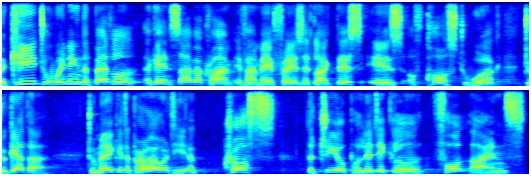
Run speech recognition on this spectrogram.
The key to winning the battle against cybercrime, if I may phrase it like this, is of course to work together to make it a priority across the geopolitical fault lines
